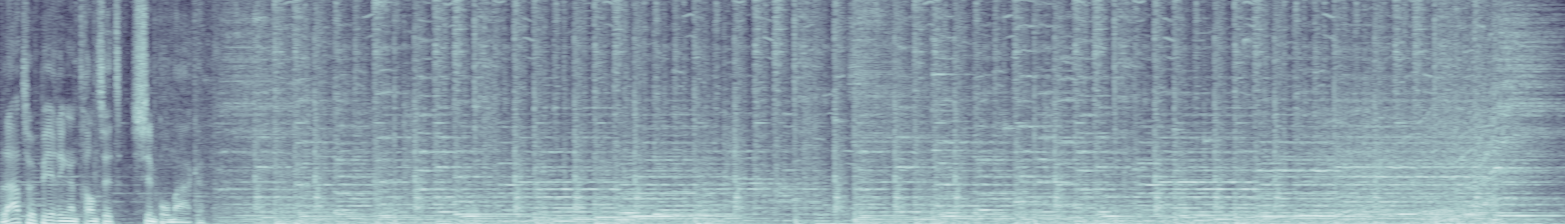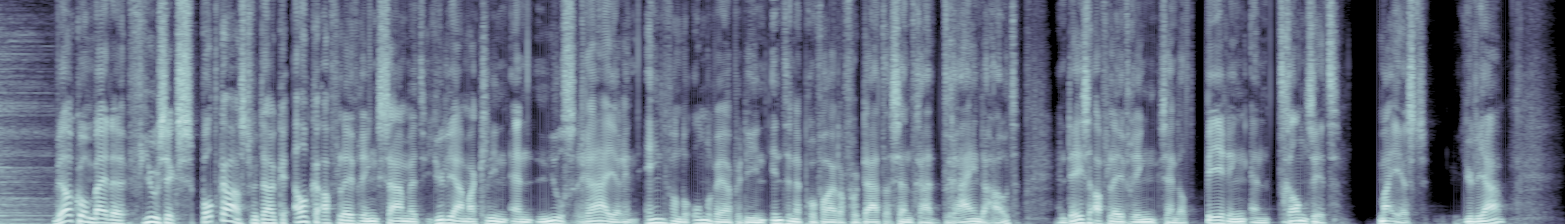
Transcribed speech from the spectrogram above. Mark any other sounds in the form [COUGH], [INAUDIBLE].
Laten we pering en transit simpel maken. Welkom bij de Fusix podcast. We duiken elke aflevering samen met Julia Maklien en Niels Raaier in een van de onderwerpen die een internetprovider voor datacentra draaiende houdt. En deze aflevering zijn dat pering en transit. Maar eerst, Julia,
